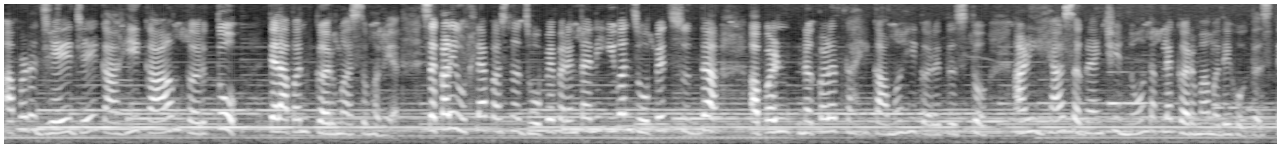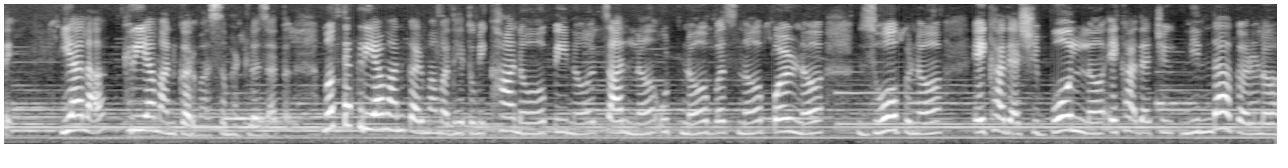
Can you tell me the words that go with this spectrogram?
आपण जे जे काही काम करतो त्याला आपण कर्म असं म्हणूयात. सकाळी उठल्यापासून झोपेपर्यंत आणि इवन झोपेत सुद्धा आपण नकळत काही कामंही करत असतो आणि ह्या सगळ्यांची नोंद आपल्या कर्मामध्ये होत असते. याला क्रियामान कर्म असं म्हटलं जातं. मग त्या क्रियामान कर्मामध्ये तुम्ही खाणं पिणं चालणं उठणं बसणं पळणं झोपणं एखाद्याशी बोलणं एखाद्याची निंदा करणं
